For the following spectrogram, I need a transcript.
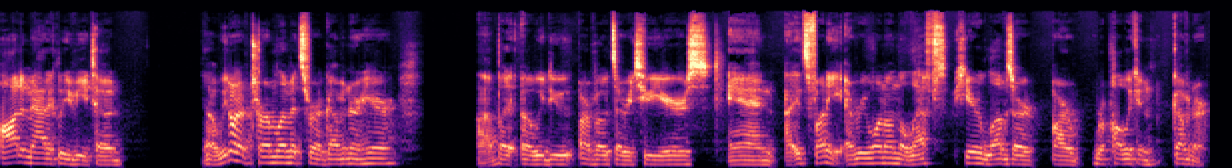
automatically vetoed. Uh, we don't have term limits for a governor here, uh, but uh, we do our votes every two years. And uh, it's funny, everyone on the left here loves our our Republican governor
